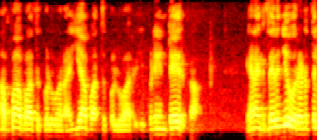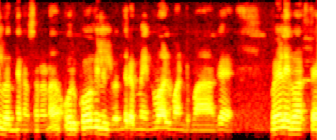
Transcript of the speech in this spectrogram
அப்பா பார்த்து கொள்வார் ஐயா பார்த்து கொள்வார் இப்படின்ட்டே இருக்கான். எனக்கு தெரிஞ்சு ஒரு இடத்தில் வந்து என்ன சொன்னேன்னா ஒரு கோவிலில் வந்து ரொம்ப இன்வால்வ்மெண்ட்டுமாக வேலை பார்த்த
